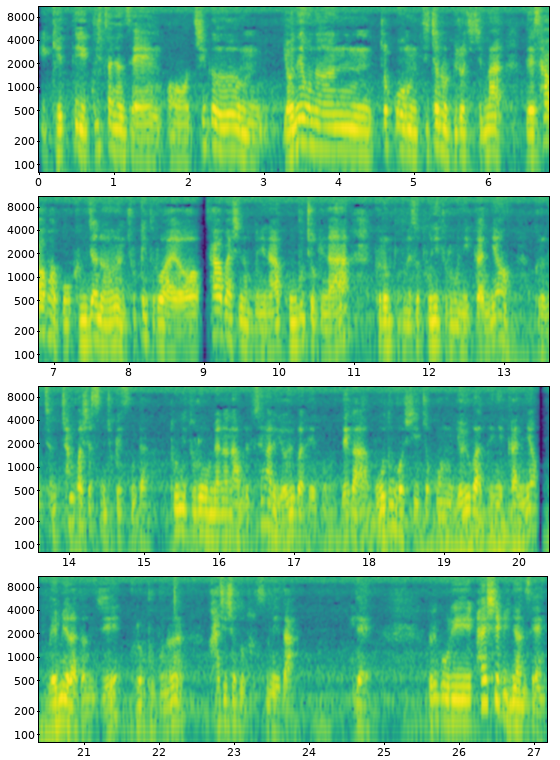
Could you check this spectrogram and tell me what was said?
이 개띠 94년생 어, 지금 연애운은 조금 뒷전으로 미뤄지지만 내 사업하고 금전은 좋게 들어와요. 사업하시는 분이나 공부 쪽이나 그런 부분에서 돈이 들어오니까요. 그렇게 참 참고하셨으면 좋겠습니다. 돈이 들어오면은 아무래도 생활에 여유가 되고 내가 모든 것이 조금 여유가 되니까요. 매매라든지 그런 부분을 가지셔도 좋습니다. 네. 그리고 우리 82년생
